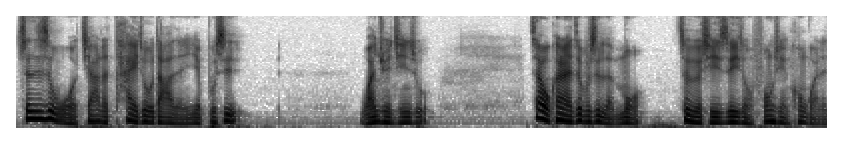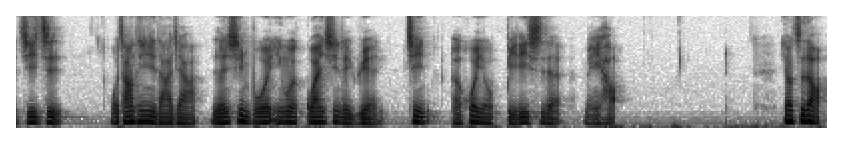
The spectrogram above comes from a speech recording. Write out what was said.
甚至是我家的太座大人也不是完全清楚。在我看来，这不是冷漠，这个其实是一种风险控管的机制。我常提醒大家，人性不会因为关系的远近而会有比利时的美好。要知道，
